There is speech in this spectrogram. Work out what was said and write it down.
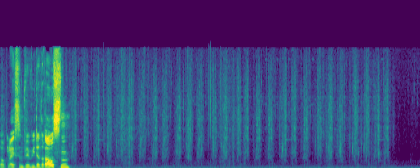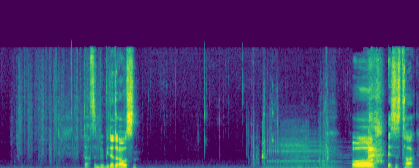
So, gleich sind wir wieder draußen. Da sind wir wieder draußen. Und es ist Tag.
